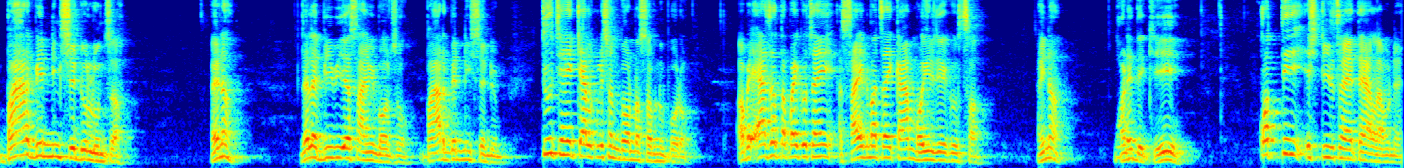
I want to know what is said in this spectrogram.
बार बेन्डिङ सेड्युल हुन्छ होइन? जसलाई बिबिएस हामी भन्छौँ बार बेन्डिङ सेड्युल त्यो चाहिँ क्यालकुलेसन गर्न सक्नु पऱ्यो अब एज अ तपाईँको चाहिँ साइडमा चाहिँ काम भइरहेको छ होइन? भनेदेखि कति स्टिल चाहिँ त्यहाँ लाउने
